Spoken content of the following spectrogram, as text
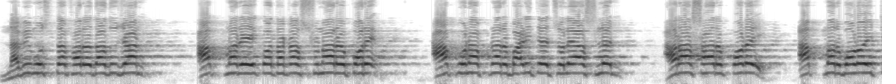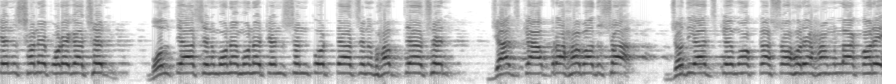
নবী মুস্তাফার দাদুজান আপনার এই কথাটা শোনার পরে আপন আপনার বাড়িতে চলে আসলেন। আর আসার পরে আপনার বড়ই টেনশনে পড়ে গেছেন, বলতে আছেন, মনে মনে টেনশন করতে আছেন, ভাবতে আছেন যে আজকে আব্রাহা বাদশাহ যদি আজকে মক্কা শহরে হামলা করে,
